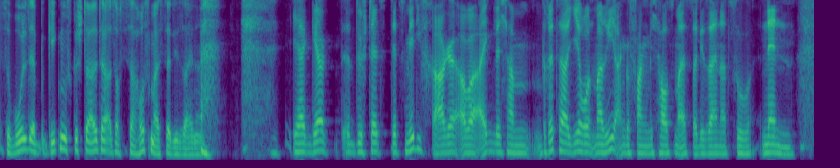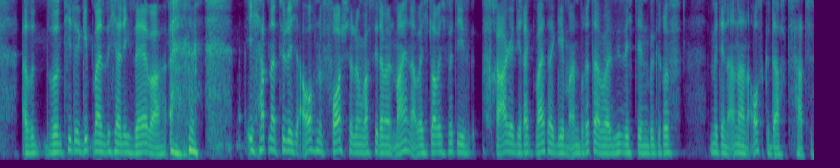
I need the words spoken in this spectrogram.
sowohl der Begegnungsgestalter als auch dieser Hausmeisterdesigner? Ja, Georg, äh, du stellst jetzt mir die Frage, aber eigentlich haben Britta, Jero und Marie angefangen, mich Hausmeisterdesigner zu nennen. Also so einen Titel gibt man sich ja nicht selber. Ich habe natürlich auch eine Vorstellung, was sie damit meinen, aber ich glaube, ich würde die Frage direkt weitergeben an Britta, weil sie sich den Begriff mit den anderen ausgedacht hat.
